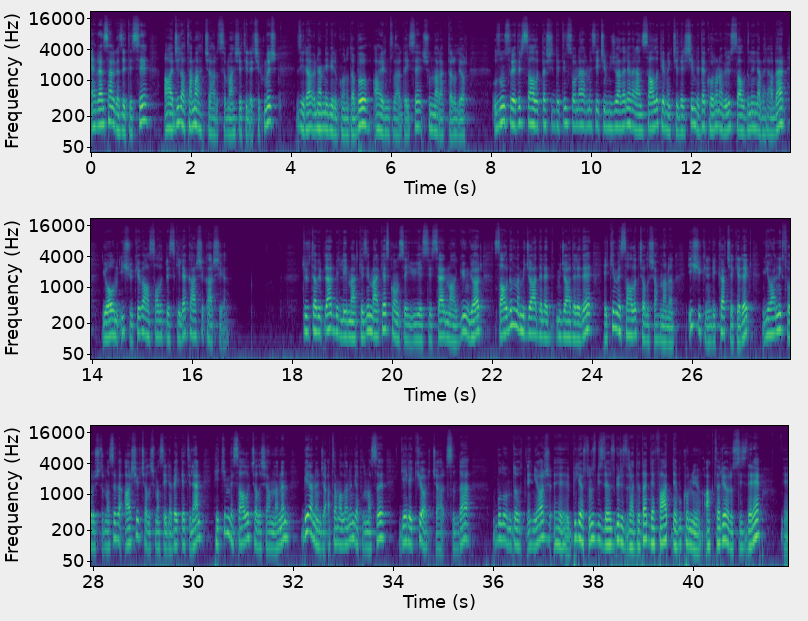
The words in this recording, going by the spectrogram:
Evrensel Gazetesi acil atama çağrısı manşetiyle çıkmış. Zira önemli bir konuda bu. Ayrıntılarda ise şunlar aktarılıyor. Uzun süredir sağlıkta şiddetin sona ermesi için mücadele veren sağlık emekçileri şimdi de koronavirüs salgınıyla beraber yoğun iş yükü ve hastalık riskiyle karşı karşıya. Türk Tabipler Birliği Merkezi Merkez Konseyi üyesi Selma Güngör, salgınla mücadele, mücadelede hekim ve sağlık çalışanlarının iş yüküne dikkat çekerek güvenlik soruşturması ve arşiv çalışmasıyla bekletilen hekim ve sağlık çalışanlarının bir an önce atamalarının yapılması gerekiyor çağrısında bulundu deniyor. E, biliyorsunuz biz de Özgürüz Radyo'da defaatle bu konuyu aktarıyoruz sizlere. E,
